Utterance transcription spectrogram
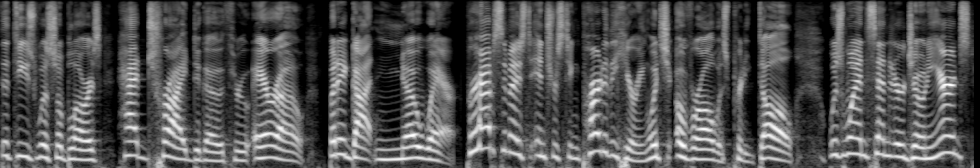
that these whistleblowers had tried to go through AARO, but it got nowhere. Perhaps the most interesting part of the hearing, which overall was pretty dull, was when Senator Joni Ernst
